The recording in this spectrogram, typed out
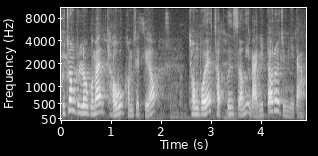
구청 블로그만 겨우 검색되어 정보의 접근성이 많이 떨어집니다.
